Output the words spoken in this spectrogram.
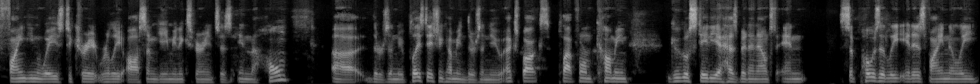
finding ways to create really awesome gaming experiences in the home. Uh, there's a new PlayStation coming. There's a new Xbox platform coming. Google Stadia has been announced, and supposedly it is finally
